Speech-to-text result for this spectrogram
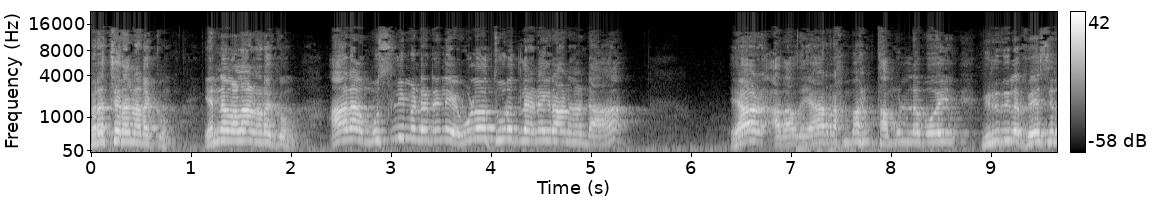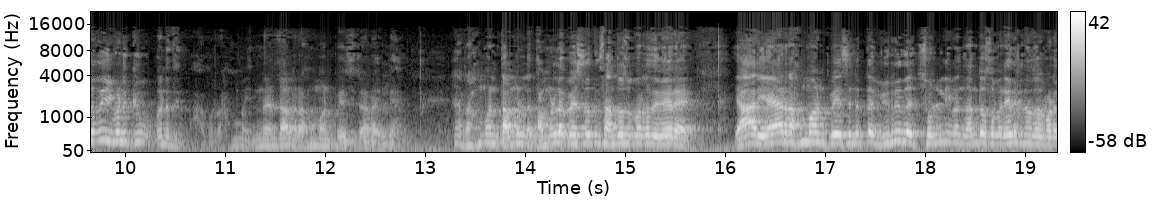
பிரச்சனை நடக்கும். என்னவெல்லாம் நடக்கும்? ஆனால் முஸ்லீம் என்ற எவ்வளோ தூரத்தில் தூரத்துல இணைகிறானுங்கண்டா? யார் அதாவது ஏஆர் ரஹ்மான்? தமிழில் போய் விருதில் பேசுறது இவனுக்கு என்னது? அவர் ரஹ்மான் என்னென்றாலும் ரஹ்மான் பேசிட்டாரா இல்லையா? ரஹ்மான் தமிழ்ல தமிழ்ல பேசுறதுக்கு சந்தோஷப்படுறது வேற. யார் ஏர் ரஹ்மான் பேசினத்தை விருதை சொல்லி இவன் சந்தோஷப்படுற எதுக்கு சந்தோஷப்பட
